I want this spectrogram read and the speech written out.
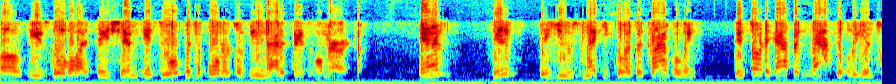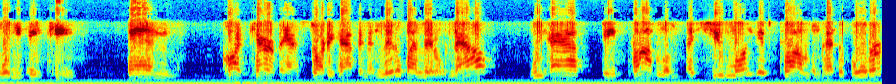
of this globalization is to open the borders of the United States of America. And this, they use Mexico as a trampoline. This started happening massively in 2018. And cart caravans started happening little by little. Now we have a problem, a humongous problem at the border,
